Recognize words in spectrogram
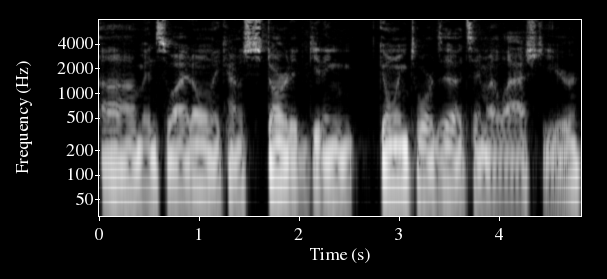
um, and so I had only kind of started getting going towards it. I'd say my last year.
